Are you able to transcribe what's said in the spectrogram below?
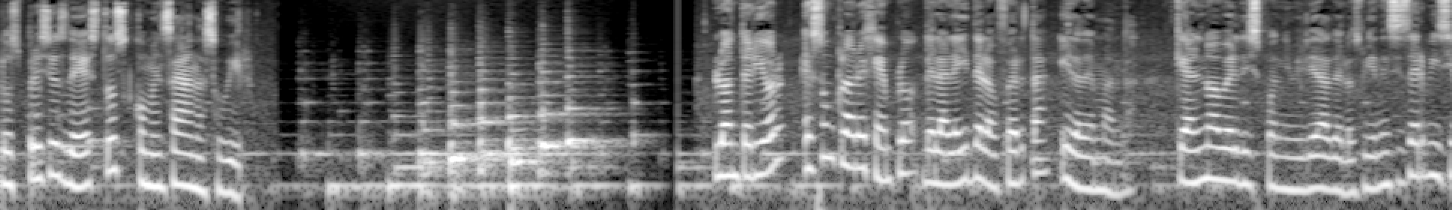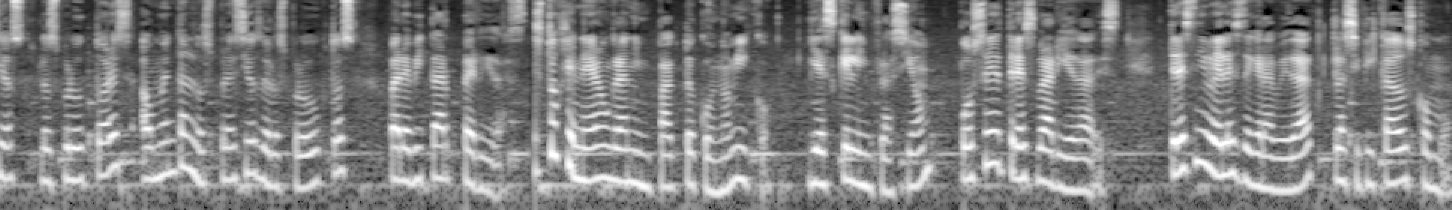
los precios de estos comenzaran a subir. Lo anterior es un claro ejemplo de la ley de la oferta y la demanda que al no haber disponibilidad de los bienes y servicios, los productores aumentan los precios de los productos para evitar pérdidas. Esto genera un gran impacto económico, y es que la inflación posee tres variedades, tres niveles de gravedad clasificados como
